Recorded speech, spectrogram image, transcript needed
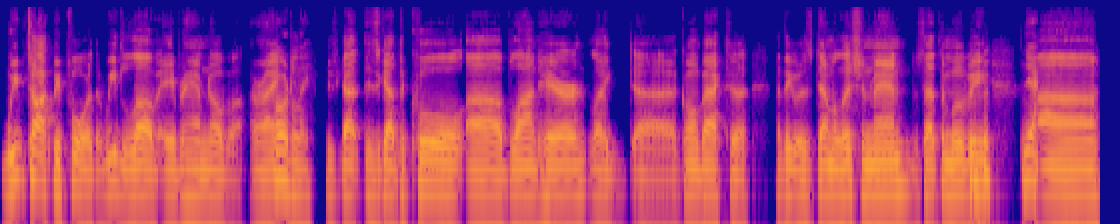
We've talked before that we love Abraham Nova. All right, totally. He's got he's got the cool uh, blonde hair, like uh, going back to I think it was Demolition Man. Is that the movie? yeah. Uh,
